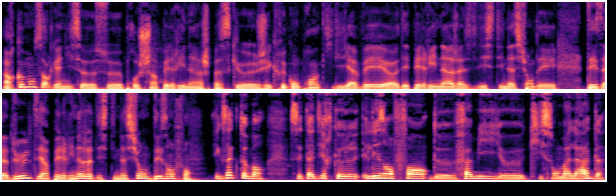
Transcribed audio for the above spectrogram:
Alors comment s'organise euh, ce, prochain pèlerinage? Parce que j'ai cru comprendre qu'il y avait euh, des pèlerinages à destination des, des adultes et un pèlerinage à destination des enfants. Exactement. C'est-à-dire que les enfants de familles euh, qui sont malades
